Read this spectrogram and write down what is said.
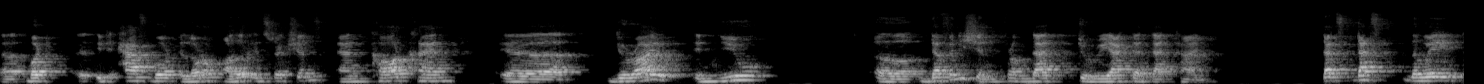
uh, but it have got a lot of other instructions and car can uh, derive a new uh, definition from that to react at that time. That's that's the way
